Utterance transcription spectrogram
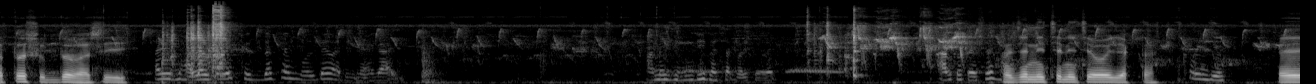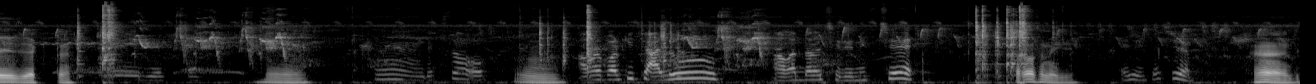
এত শুদ্ধ ভাষী। আমি ভালো করে শুদ্ধ বলতে পারি না গাই আমি হিন্দি ভাষা বলতে পারি। আর কোথায় ওই যে নিচে নিচে ওই যে একটা। এই যে একটা। হুম। দেখছ? আমার বর কি চালু? আমার দ্বারা ছেড়ে নিচ্ছে। আরও আছে নাকি? ছিঁড়ে হ্যাঁ তো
